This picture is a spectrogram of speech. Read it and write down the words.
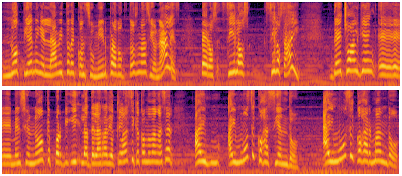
no tienen el hábito de consumir productos nacionales pero sí los, sí los hay. De hecho, alguien eh, mencionó que por, y los de la radio clásica, ¿cómo van a hacer? Hay, hay músicos haciendo, hay músicos armando.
